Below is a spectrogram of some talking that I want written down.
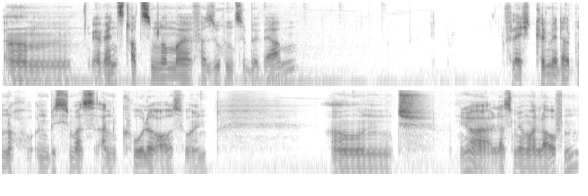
Ähm, wir werden es trotzdem nochmal versuchen zu bewerben. Vielleicht können wir dort noch ein bisschen was an Kohle rausholen. Und ja, lassen wir mal laufen.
